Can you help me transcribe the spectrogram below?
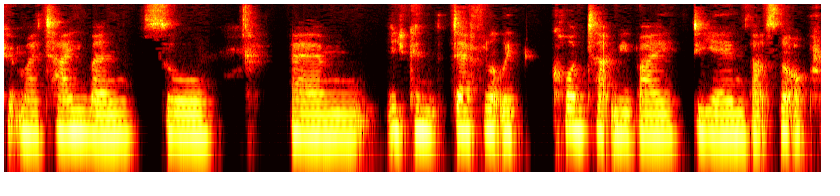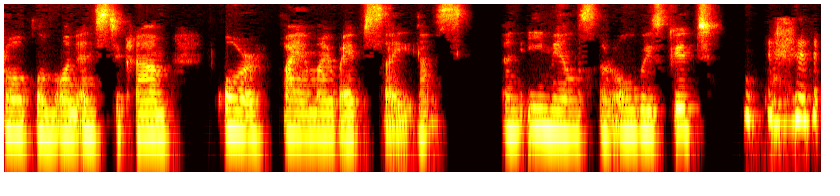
put my time in. So um, you can definitely contact me by DM. That's not a problem on Instagram or via my website. That's and emails are always good.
